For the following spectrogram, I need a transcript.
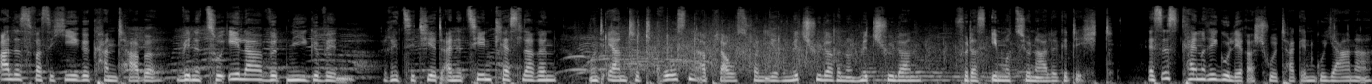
alles, was ich je gekannt habe. Venezuela wird nie gewinnen, rezitiert eine Zehnklässlerin und erntet großen Applaus von ihren Mitschülerinnen und Mitschülern für das emotionale Gedicht. Es ist kein regulärer Schultag in Guyana,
